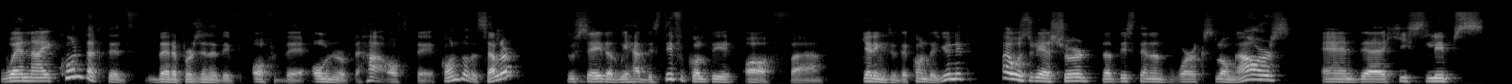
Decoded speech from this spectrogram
when I contacted the representative of the owner of the of the condo, the seller, to say that we had this difficulty of uh, getting to the condo unit, I was reassured that this tenant works long hours and uh, he sleeps,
